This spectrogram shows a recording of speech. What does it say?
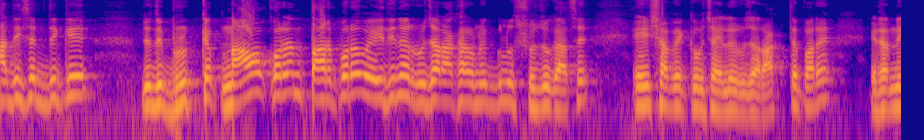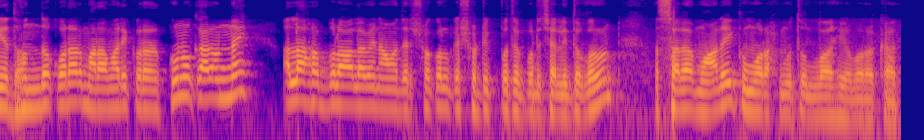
হাদিসের দিকে যদি ভ্রুক্ষেপ নাও করেন, তারপরেও এই দিনে রোজা রাখার অনেকগুলো সুযোগ আছে। এই হিসাবে কেউ চাইলে রোজা রাখতে পারে। এটা নিয়ে ধন্দ করার, মারামারি করার কোনো কারণ নেই। আল্লাহ রব্বুল্লা আলমিন আমাদের সকলকে সঠিক পথে পরিচালিত করুন। আসসালামু আলাইকুম রহমতুল্লাহ বরকাত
